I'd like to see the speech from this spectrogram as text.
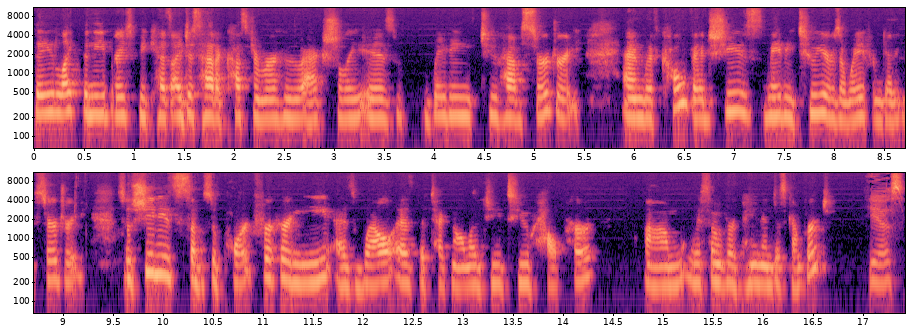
they like the knee brace because i just had a customer who actually is waiting to have surgery. And with covid she's maybe two years away from getting surgery. So she needs some support for her knee as well as the technology to help her um, with some of her pain and discomfort. Yes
